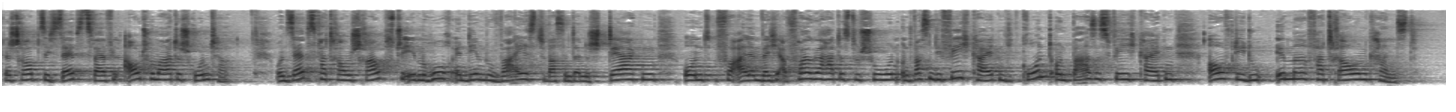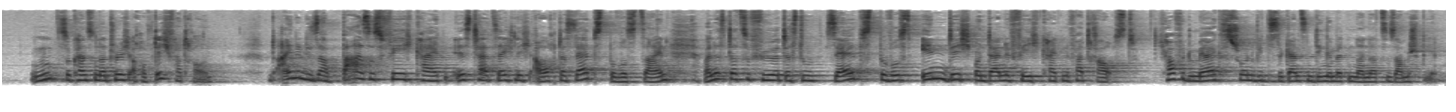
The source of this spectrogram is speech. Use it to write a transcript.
dann schraubt sich Selbstzweifel automatisch runter. Und Selbstvertrauen schraubst du eben hoch, indem du weißt, was sind deine Stärken und vor allem, welche Erfolge hattest du schon und was sind die Fähigkeiten, die Grund- und Basisfähigkeiten, auf die du immer vertrauen kannst. Hm? So kannst du natürlich auch auf dich vertrauen. Und eine dieser Basisfähigkeiten ist tatsächlich auch das Selbstbewusstsein, weil es dazu führt, dass du selbstbewusst in dich und deine Fähigkeiten vertraust. Ich hoffe, du merkst schon, wie diese ganzen Dinge miteinander zusammenspielen.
